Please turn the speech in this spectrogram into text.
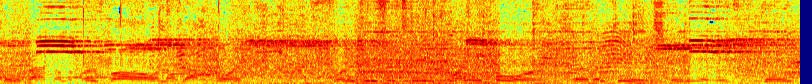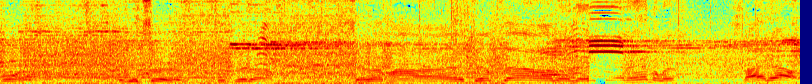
Put it back on the first ball, and they got the point. 22-16, 24-17. It is game point. A good serve. A good up. Set up high, jump down, and they can't handle it. Side out.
